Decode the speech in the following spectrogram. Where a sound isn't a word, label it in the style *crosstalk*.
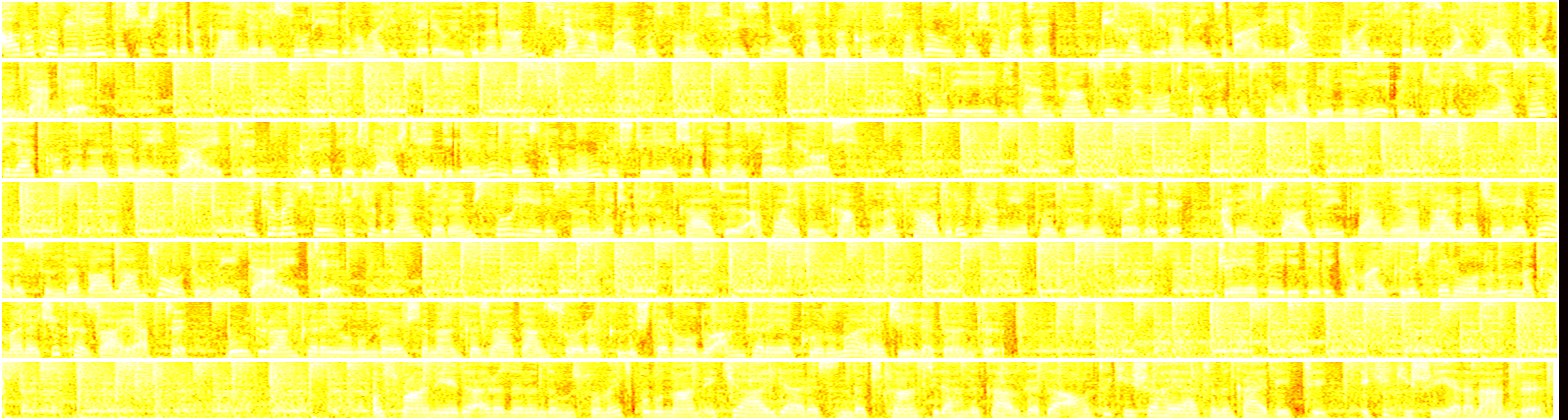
Avrupa Birliği Dışişleri Bakanları Suriyeli muhaliflere uygulanan silah ambargosunun süresini uzatma konusunda uzlaşamadı. 1 Haziran itibarıyla muhaliflere silah yardımı gündemde. Suriye'ye giden Fransız Le Monde gazetesi muhabirleri ülkede kimyasal silah kullanıldığını iddia etti. Gazeteciler kendilerinin Destolu'nun güçlüğü yaşadığını söylüyor. Hükümet sözcüsü Bülent Arınç, Suriyeli sığınmacıların kaldığı Apaydın kampına saldırı planı yapıldığını söyledi. Arınç saldırıyı planlayanlarla CHP arasında bağlantı olduğunu iddia etti. CHP lideri Kemal Kılıçdaroğlu'nun makam aracı kaza yaptı. Burdur Ankara yolunda yaşanan kazadan sonra Kılıçdaroğlu Ankara'ya koruma aracıyla döndü. Osmaniye'de aralarında husumet bulunan iki aile arasında çıkan silahlı kavgada 6 kişi hayatını kaybetti, 2 kişi yaralandı.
